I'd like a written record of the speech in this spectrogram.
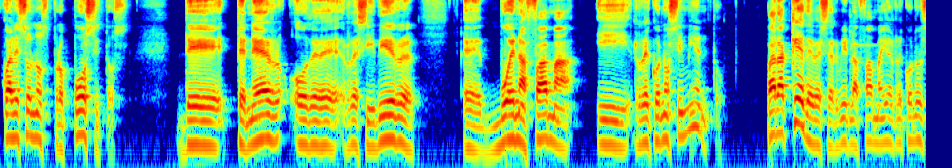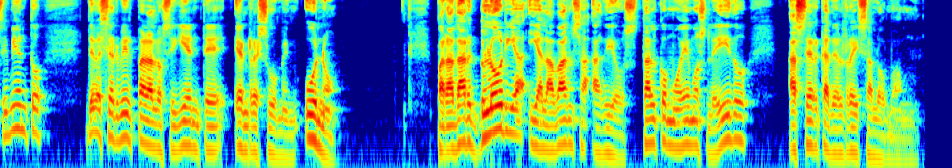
¿Cuáles son los propósitos? De tener o de recibir eh, buena fama y reconocimiento. ¿Para qué debe servir la fama y el reconocimiento? Debe servir para lo siguiente en resumen. Uno, para dar gloria y alabanza a Dios, tal como hemos leído acerca del rey Salomón.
